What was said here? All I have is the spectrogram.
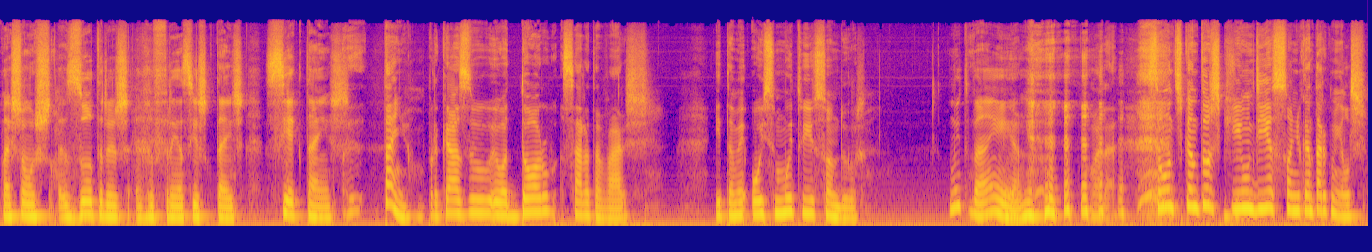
quais são as, as outras referências que tens, se é que tens? Tenho, por acaso eu adoro Sara Tavares e também ouço muito o Sondur. Muito bem. Ora, São um dos cantores que um dia sonho cantar com eles.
